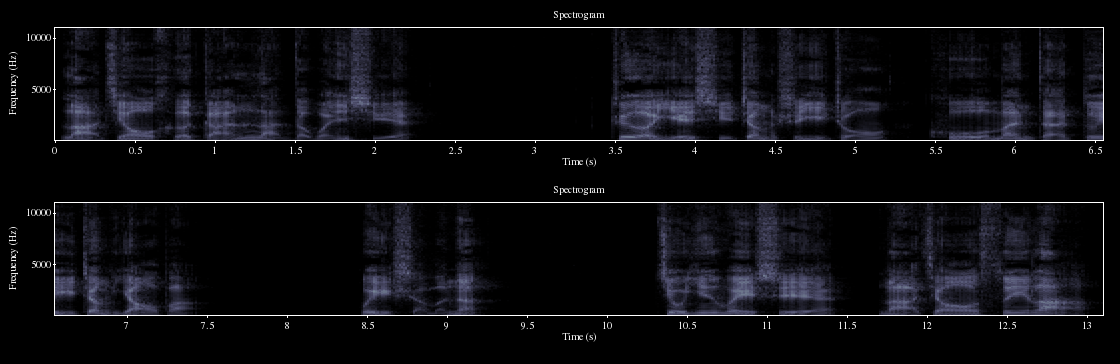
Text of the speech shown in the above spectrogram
辣椒和橄榄的文学。这也许正是一种苦闷的对症药吧？为什么呢？就因为是辣椒虽辣，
